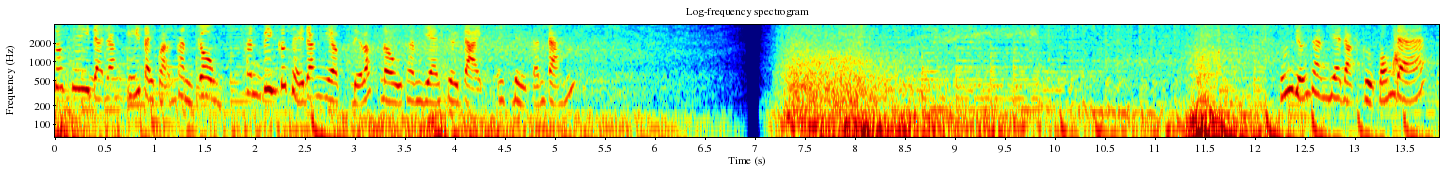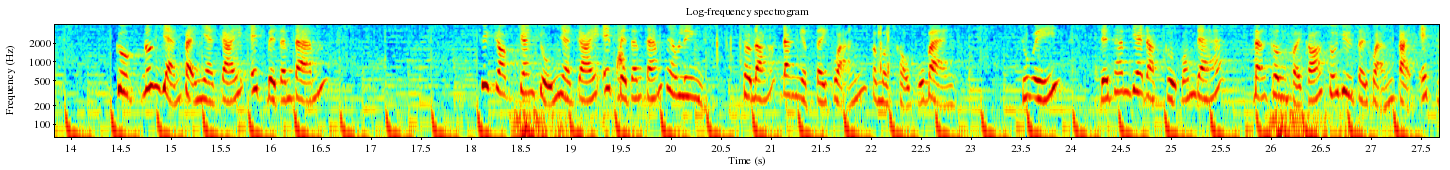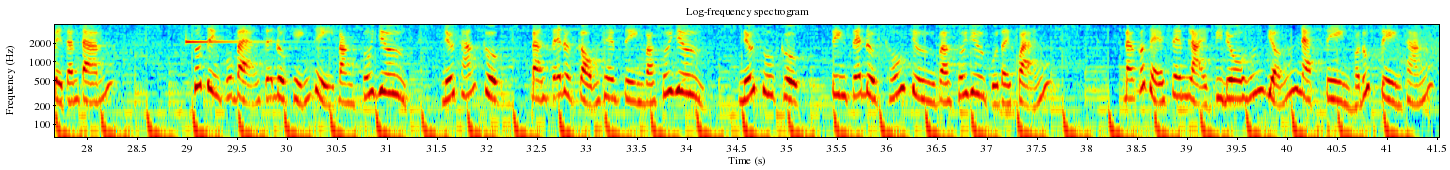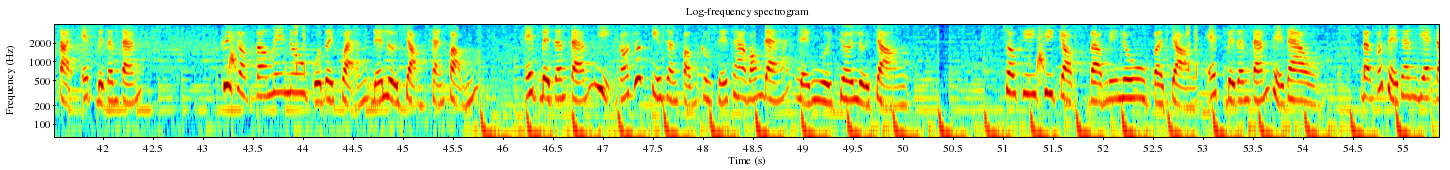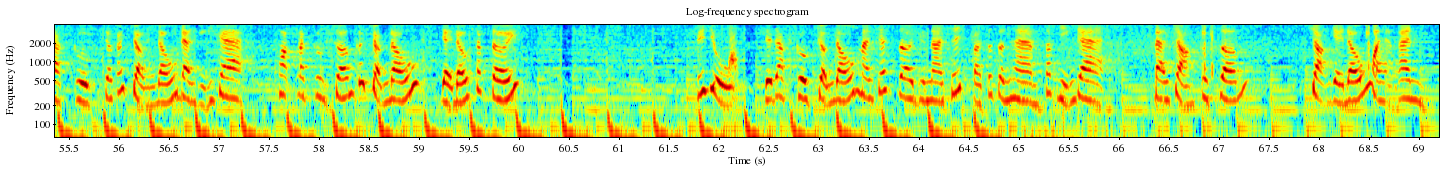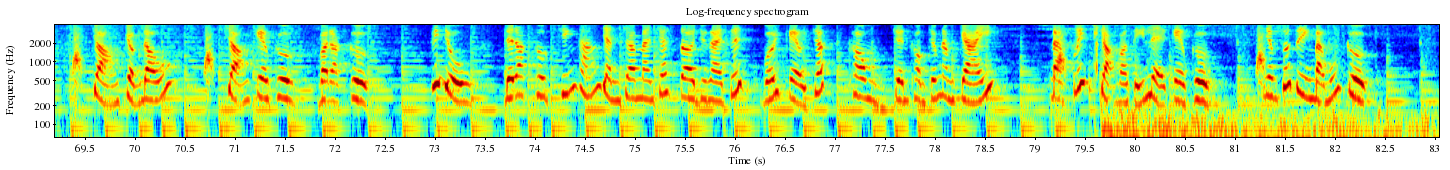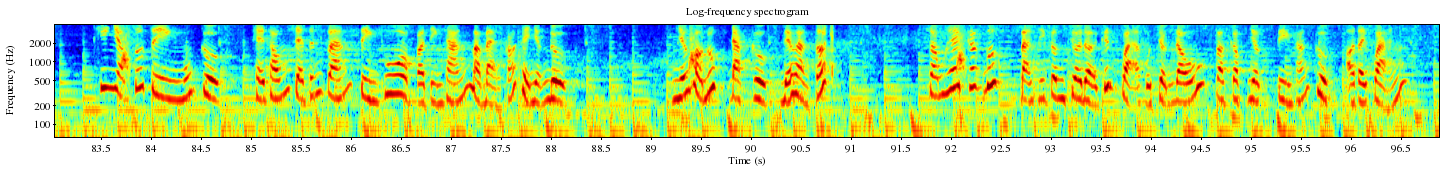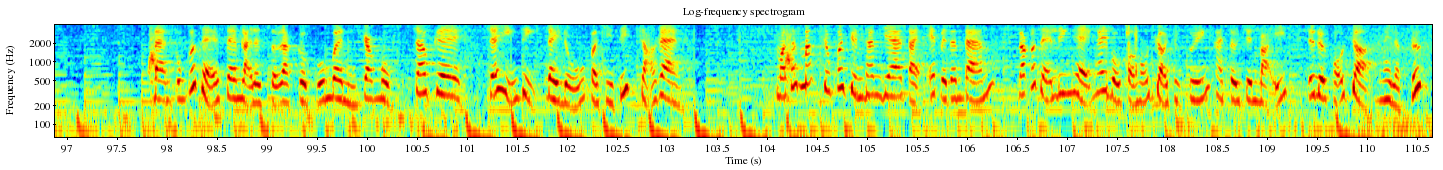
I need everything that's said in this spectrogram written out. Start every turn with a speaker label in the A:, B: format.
A: Sau khi đã đăng ký tài khoản thành công, thành viên có thể đăng nhập để bắt đầu tham gia chơi tại fb88 Hướng dẫn tham gia đặt cược bóng đá Cược đơn giản tại nhà cái FB88 Truy cập trang chủ nhà cái FB88 theo link, sau đó đăng nhập tài khoản và mật khẩu của bạn. Chú ý, để tham gia đặt cược bóng đá, bạn cần phải có số dư tài khoản tại FB88. Số tiền của bạn sẽ được hiển thị bằng số dư. Nếu thắng cược, bạn sẽ được cộng thêm tiền vào số dư. Nếu thua cược, tiền sẽ được khấu trừ vào số dư của tài khoản. Bạn có thể xem lại video hướng dẫn nạp tiền và rút tiền thắng tại FB88. Truy cập vào menu của tài khoản để lựa chọn sản phẩm. FB88 hiện có rất nhiều sản phẩm cược thể thao bóng đá để người chơi lựa chọn. Sau khi truy cập vào menu và chọn FB88 thể thao, bạn có thể tham gia đặt cược cho các trận đấu đang diễn ra hoặc đặt cược sớm các trận đấu, giải đấu sắp tới. Ví dụ, để đặt cược trận đấu Manchester United và Tottenham sắp diễn ra, bạn chọn cược sớm, chọn giải đấu ngoại hạng Anh, chọn trận đấu, chọn kèo cược và đặt cược. Ví dụ, để đặt cược chiến thắng dành cho Manchester United với kèo chấp 0 trên 0.5 cái, bạn click chọn vào tỷ lệ kèo cược, nhập số tiền bạn muốn cược. Khi nhập số tiền muốn cược, hệ thống sẽ tính toán tiền thua và tiền thắng mà bạn có thể nhận được. Nhấn vào nút đặt cược để hoàn tất. Xong hết các bước, bạn chỉ cần chờ đợi kết quả của trận đấu và cập nhật tiền thắng cược ở tài khoản. Bạn cũng có thể xem lại lịch sử đặt cược của mình trong mục sao kê sẽ hiển thị đầy đủ và chi tiết rõ ràng. Mọi thắc mắc trong quá trình tham gia tại FB88, bạn có thể liên hệ ngay bộ phận hỗ trợ trực tuyến 24 trên 7 để được hỗ trợ ngay lập tức.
